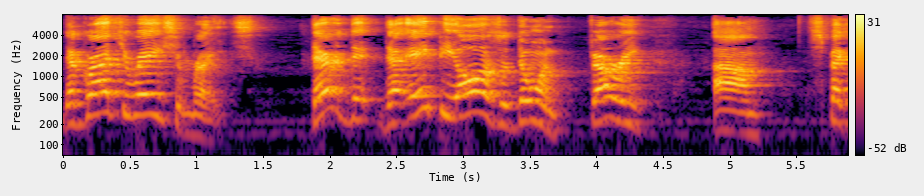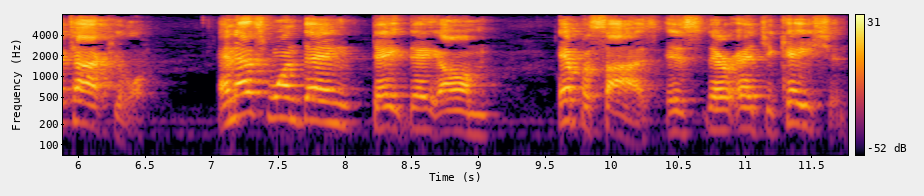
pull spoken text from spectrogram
the graduation rates. The, the APRs are doing very um, spectacular, and that's one thing they they um, emphasize is their education.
